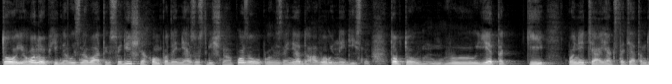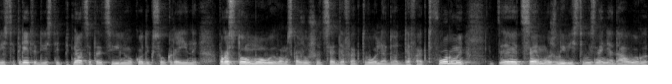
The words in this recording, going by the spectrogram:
то його необхідно визнавати в суді шляхом подання зустрічного позову про визнання договору недійсним. Тобто є такі поняття як стаття там 203, 215 Цивільного кодексу України. Простою мовою вам скажу, що це дефект волі або дефект форми. Е, Це можливість визнання договору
